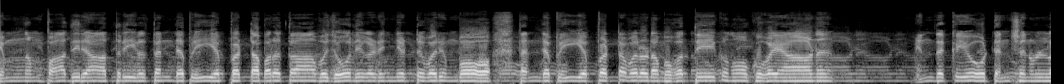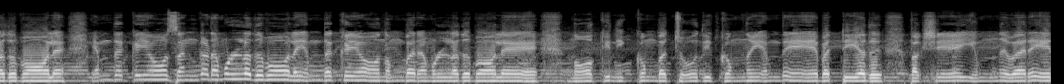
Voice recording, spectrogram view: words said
എന്നും പാതിരാത്രിയിൽ തന്റെ പ്രിയപ്പെട്ട ഭർത്താവ് ജോലി കഴിഞ്ഞിട്ട് വരുമ്പോ തന്റെ പ്രിയപ്പെട്ടവരുടെ മുഖത്തേക്ക് നോക്കുകയാണ്. എന്തൊക്കെയോ ടെൻഷൻ ഉള്ളതുപോലെ എന്തൊക്കെയോ സങ്കടമുള്ളതുപോലെ എന്തൊക്കെയോ നൊമ്പരമുള്ളതുപോലെ നോക്കി നിൽക്കുമ്പോ ചോദിക്കുന്നു എന്തേ പറ്റിയത്? പക്ഷേ ഇന്ന് വരെ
